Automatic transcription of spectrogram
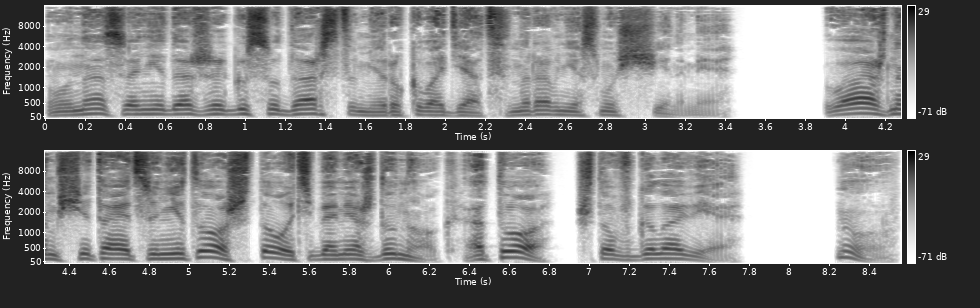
У нас они даже государствами руководят наравне с мужчинами. Важным считается не то, что у тебя между ног, а то, что в голове. Ну,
